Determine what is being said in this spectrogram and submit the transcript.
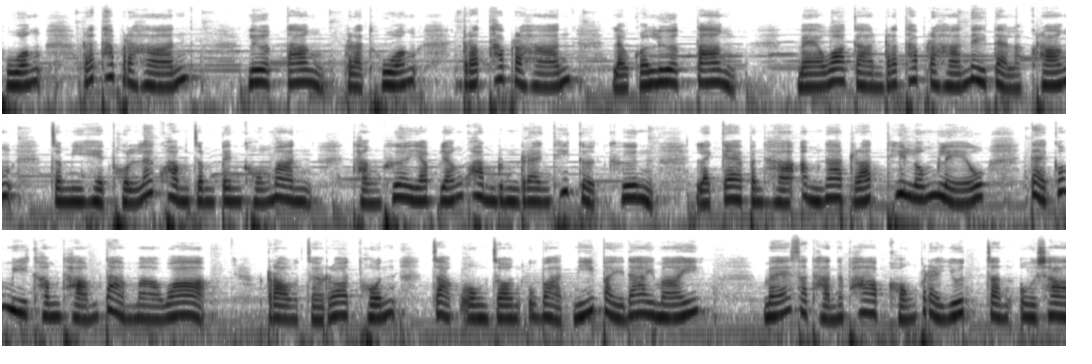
ท้วง รัฐประหาร เลือกตั้งประท้วง รัฐประหาร แล้วก็เลือกตั้ง แม้ว่าการรัฐประหารในแต่ละครั้ง จะมีเหตุผลและความจำเป็นของมัน ทั้งเพื่อยับยั้งความรุนแรงที่เกิดขึ้น และแก้ปัญหาอำนาจรัฐที่ล้มเหลว แต่ก็มีคำถามตามมาว่า เราจะรอดพ้นจากวงจรอุบาทนี้ไปได้ไหม แม้สถานภาพของประยุทธ์จันโอชา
